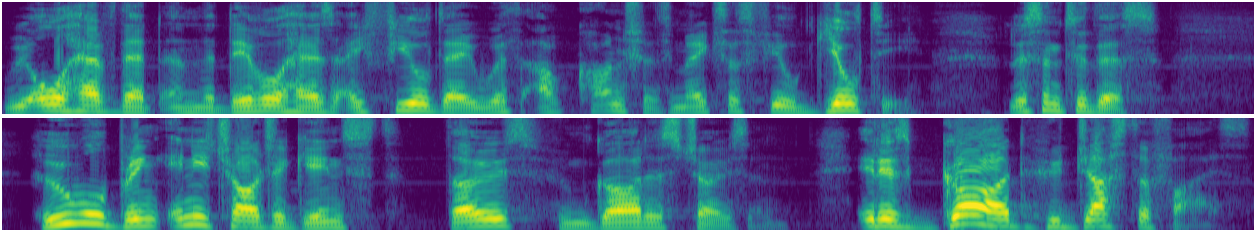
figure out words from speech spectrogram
We all have that, and the devil has a field day with our conscience. It makes us feel guilty. Listen to this. Who will bring any charge against those whom God has chosen? It is God who justifies.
